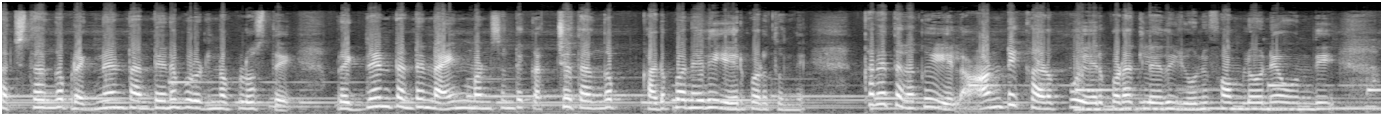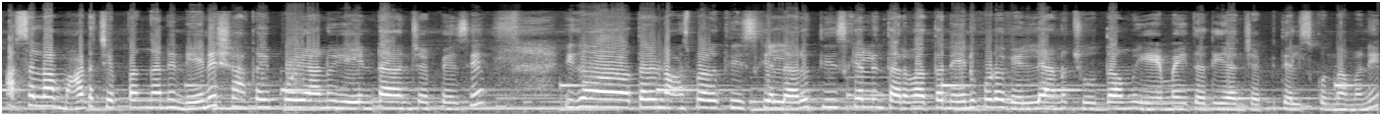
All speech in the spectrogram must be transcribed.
ఖచ్చితంగా ప్రెగ్నెంట్ అంటేనే పురుటి నొప్పులు వస్తాయి. ప్రెగ్నెంట్ అంటే నైన్ మంత్స్ అంటే ఖచ్చితంగా కడుపు అనేది ఏర్పడుతుంది. కానీ తనకు ఎలాంటి కడుపు ఏర్పడట్లేదు యూనిఫామ్లోనే ఉంది. అసలు ఆ మాట చెప్పంగానే నేనే షాక్ అయిపోయాను ఏంటా అని చెప్పేసి ఇక తనని హాస్పిటల్కి తీసుకెళ్ళారు. తీసుకెళ్ళిన తర్వాత నేను కూడా వెళ్ళాను చూద్దాము ఏమవుతుంది అని చెప్పి తెలుసుకుందామని.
